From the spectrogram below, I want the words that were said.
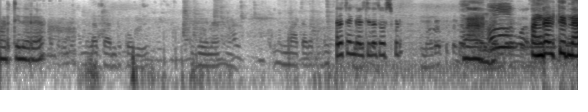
ಮಾಡ್ತಿದ್ದಾರೆ. ತೋರಿಸ್ಬಿಡು ಹಂಗೆ ಹೇಳ್ತಿದ್ನಾ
